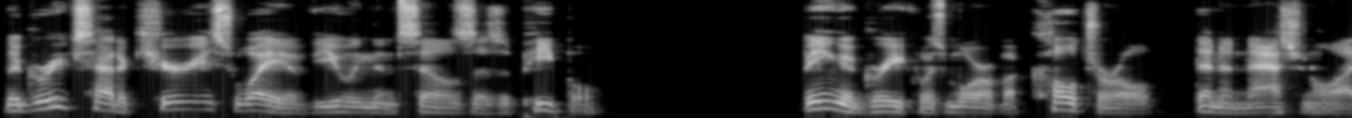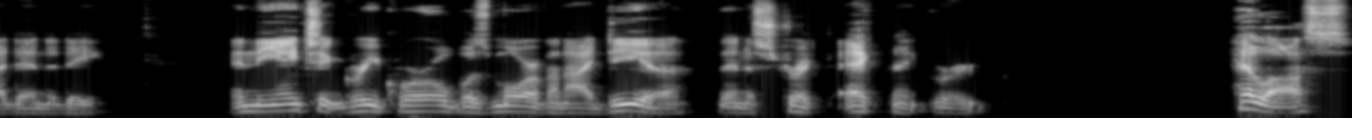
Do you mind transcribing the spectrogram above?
the Greeks had a curious way of viewing themselves as a people. Being a Greek was more of a cultural than a national identity, and the ancient Greek world was more of an idea than a strict ethnic group. Hellas,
